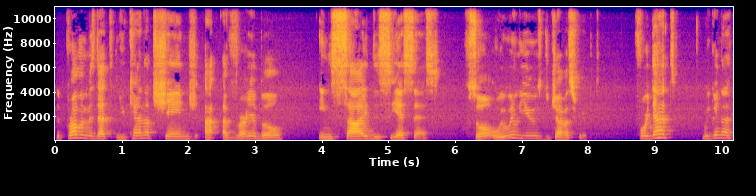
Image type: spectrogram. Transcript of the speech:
The problem is that you cannot change a, a variable inside the CSS. So we will use the JavaScript. For that, we're gonna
